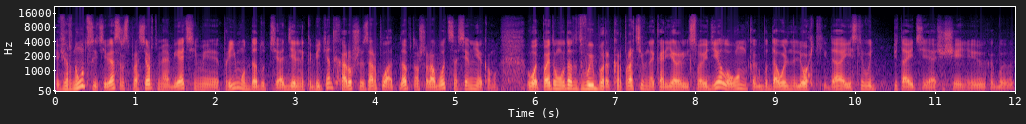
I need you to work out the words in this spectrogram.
вернуться и тебя с распростертыми объятиями примут, дадут тебе отдельный кабинет, хорошую зарплату, да, потому что работать совсем некому. Вот, поэтому вот этот выбор, корпоративная карьера или свое дело, он как бы довольно легкий, да, если вы питаете ощущение, как бы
